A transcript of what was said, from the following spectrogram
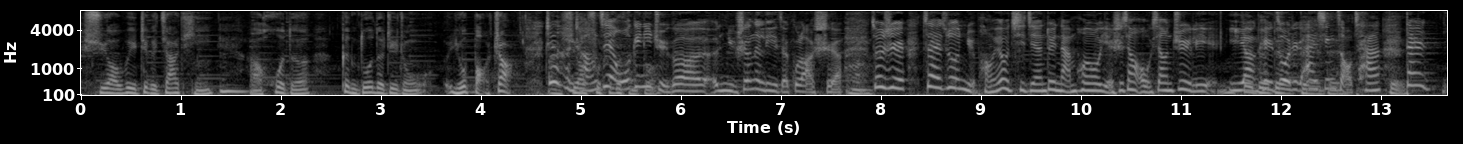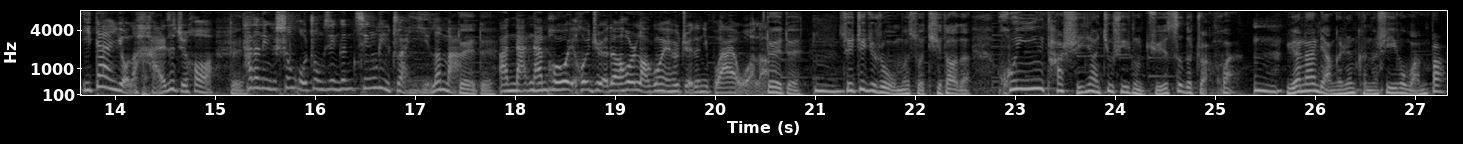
需要为这个家庭啊获得更多的这种有保障。这个很常见。我给你举个女生的例子，顾老师，就是在做女朋友期间，对男朋友也是像偶像剧里一样，可以做这个爱心早餐。但是，一旦有了孩子之后，他的那个生活重心跟精力转移了嘛？对对。啊，男男朋友也会觉得，或者老公也会觉得你不爱我了。对对。嗯。所以这就是我们所提到的婚姻，它实际上。就是一种角色的转换。嗯，原来两个人可能是一个玩伴儿。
